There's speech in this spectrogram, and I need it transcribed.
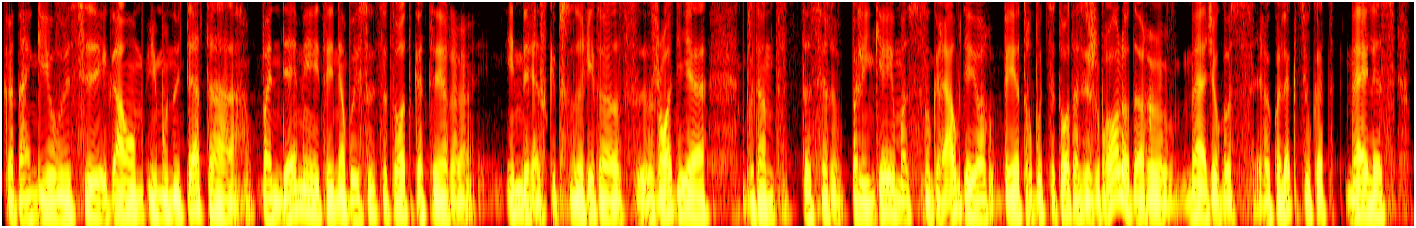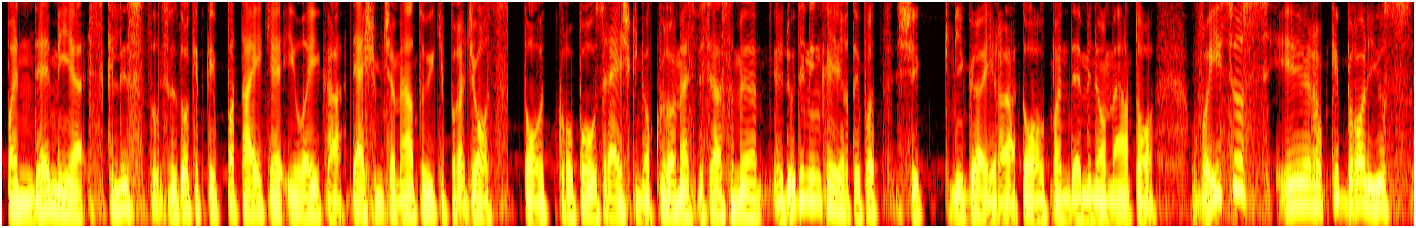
Kadangi jau visi įgavom imunitetą pandemijai, tai nebaisu cituoti, kad ir Indrės kaip sudarytojos žodėje, būtent tas ir palinkėjimas nugriaudėjo, beje, turbūt cituotas iš brolio dar medžiagos rekolekcijų, kad meilės pandemija sklistų. Įsivaizduokit, kaip pataikė į laiką dešimčia metų iki pradžios to krupaus reiškinio, kurio mes visi esame liudininkai ir taip pat ši knyga yra to pandeminio meto vaisius. Ir kaip broli jūs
